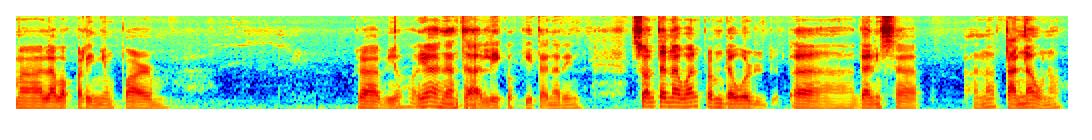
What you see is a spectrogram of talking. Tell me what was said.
Malawak pa rin yung farm. Grabe, oh. Ayan, ang tali ko, kita na rin. So, ang Tanawan from the word, uh, galing sa, ano, Tanaw, no?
